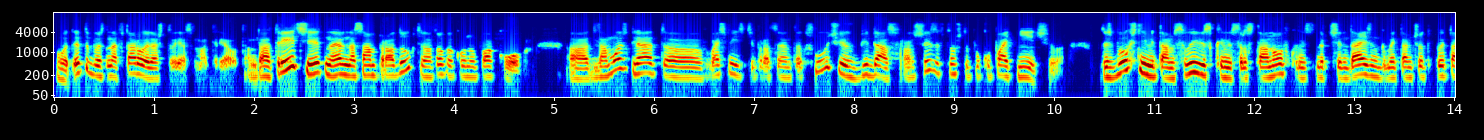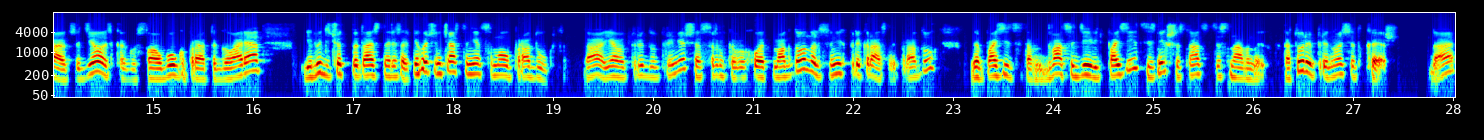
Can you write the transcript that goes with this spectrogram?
Вот, это бы на второе, на что я смотрела. Там, да. Третье, это, наверное, на сам продукт и на то, как он упакован. А, на мой взгляд, э, в 80% случаев беда с франшизой в том, что покупать нечего. То есть бог с ними там, с вывесками, с расстановками, с мерчендайзингом, и там что-то пытаются делать, как бы, слава богу, про это говорят, и люди что-то пытаются нарисовать. У них очень часто нет самого продукта. Да? Я вот приду пример, сейчас с рынка выходит Макдональдс, у них прекрасный продукт, позиции там 29 позиций, из них 16 основных, которые приносят кэш. Да?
